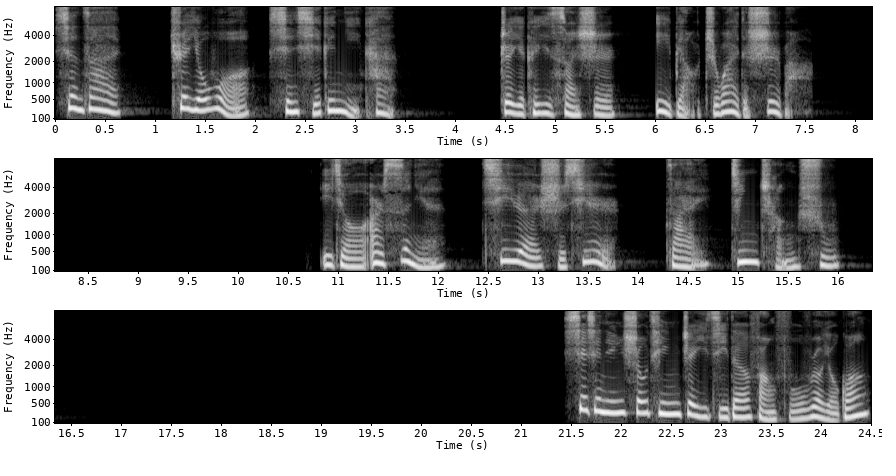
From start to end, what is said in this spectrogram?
现在却由我先写给你看，这也可以算是意表之外的事吧。一九二四年七月十七日，在京城书。谢谢您收听这一集的《仿佛若有光》。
